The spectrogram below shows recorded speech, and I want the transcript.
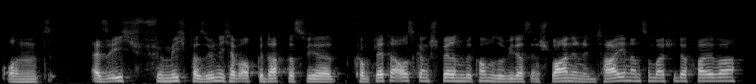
Und also ich für mich persönlich habe auch gedacht, dass wir komplette Ausgangssperren bekommen, so wie das in Spanien und Italien dann zum Beispiel der Fall war.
